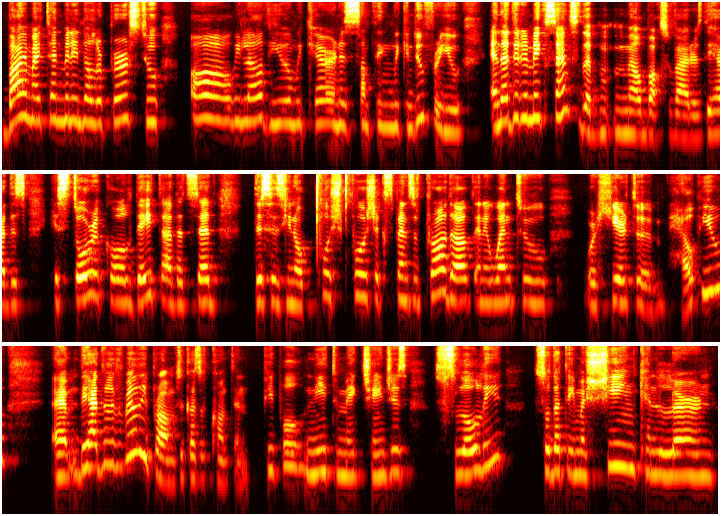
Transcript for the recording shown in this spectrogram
buy my $10 million purse to, oh, we love you and we care and it's something we can do for you. And that didn't make sense to the mailbox providers. They had this historical data that said this is you know push push expensive product and it went to we're here to help you um, they had deliverability problems because of content people need to make changes slowly so that the machine can learn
